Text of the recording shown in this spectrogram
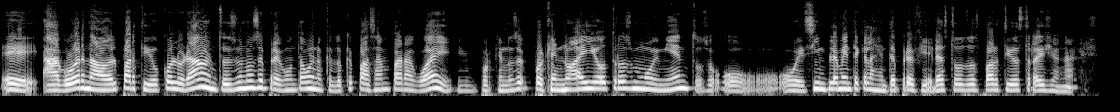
eh, ha gobernado el Partido Colorado, entonces uno se pregunta, bueno, ¿qué es lo que pasa en Paraguay? ¿Por qué no, se, por qué no hay otros movimientos? O, ¿O es simplemente que la gente prefiere a estos dos partidos tradicionales?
